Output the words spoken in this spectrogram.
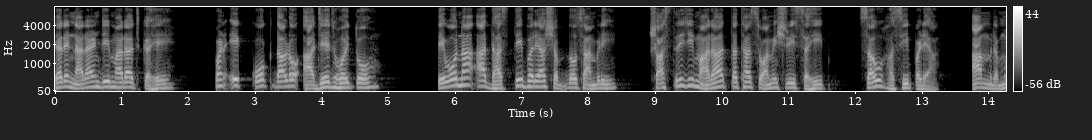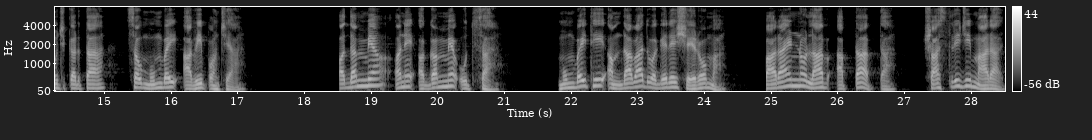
ત્યારે નારાયણજી મહારાજ કહે, પણ એ કોક દાડો આજે જ હોય તો? તેઓના આ ધાસ્તી ભર્યા શબ્દો સાંભળી શાસ્ત્રીજી મહારાજ તથા સ્વામીશ્રી સહિત સૌ હસી પડ્યા. આમ રમૂજ કરતા સૌ મુંબઈ આવી પહોંચ્યા. અદમ્ય અને અગમ્ય ઉત્સાહ. મુંબઈથી અમદાવાદ વગેરે શહેરોમાં પારાયણનો લાભ આપતા આપતા શાસ્ત્રીજી મહારાજ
